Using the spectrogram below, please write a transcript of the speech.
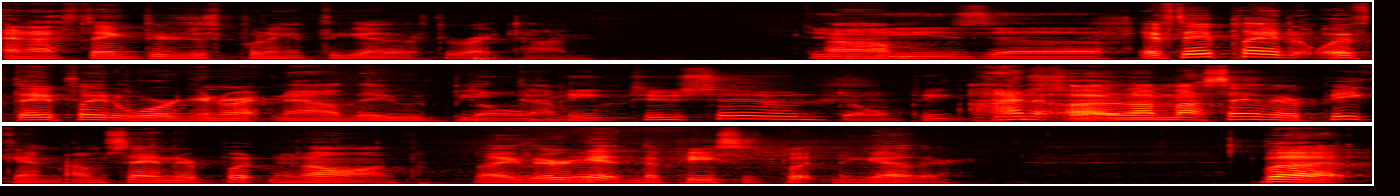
and I think they're just putting it together at the right time. Dude, Um, he's uh. If they played, if they played Oregon right now, they would beat Don't them. peak too soon. Don't peak too I know, soon. I'm not saying they're peaking. I'm saying they're putting it on. Like they're Yeah. getting the pieces putting together. But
